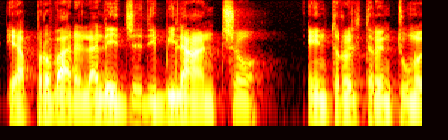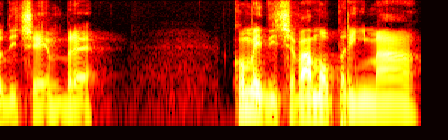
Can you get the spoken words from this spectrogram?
e approvare la legge di bilancio entro il 31 dicembre. Come dicevamo prima,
